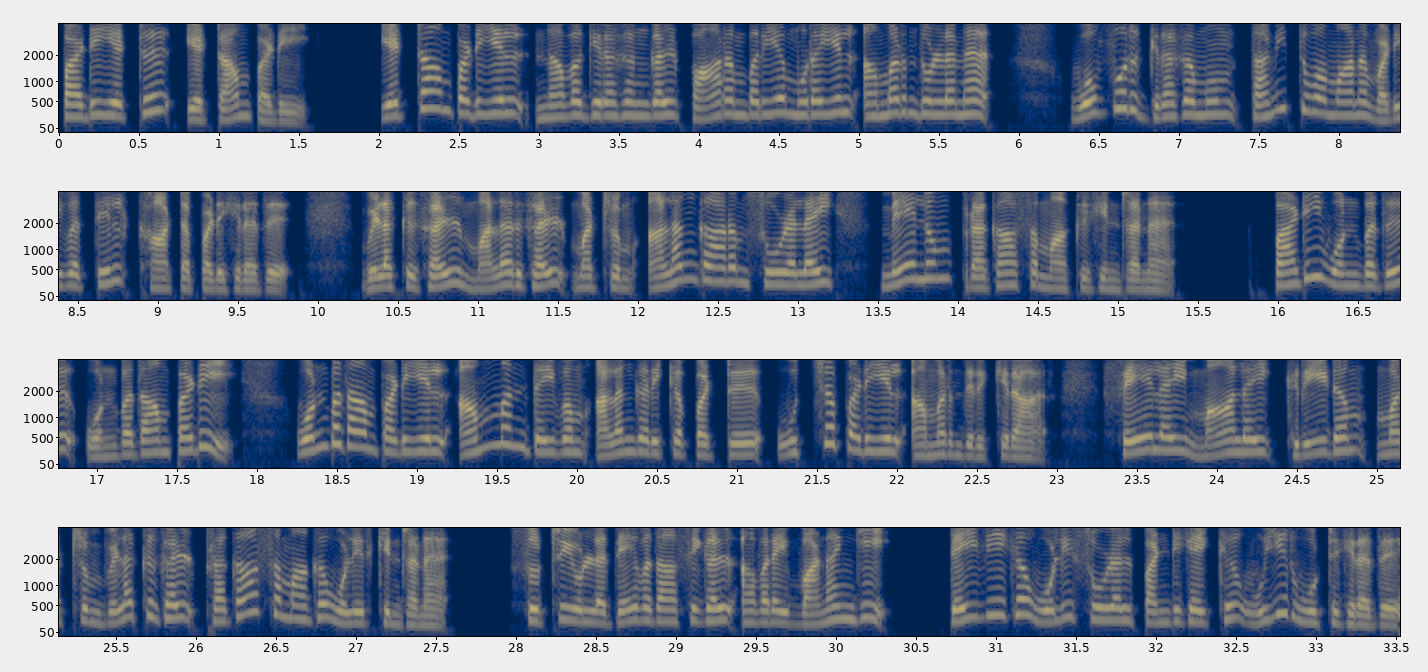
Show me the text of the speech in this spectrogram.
படி எட்டு எட்டாம் படி. எட்டாம் படியில் நவகிரகங்கள் பாரம்பரிய முறையில் அமர்ந்துள்ளன. ஒவ்வொரு கிரகமும் தனித்துவமான வடிவத்தில் காட்டப்படுகிறது. விளக்குகள் மலர்கள் மற்றும் அலங்காரம் சூழலை மேலும் பிரகாசமாக்குகின்றன. படி ஒன்பது ஒன்பதாம் படி. ஒன்பதாம் படியில் அம்மன் தெய்வம் அலங்கரிக்கப்பட்டு உச்சப்படியில் அமர்ந்திருக்கிறார். சேலை மாலை கிரீடம் மற்றும் விளக்குகள் பிரகாசமாக ஒளிர்கின்றன. சுற்றியுள்ள தேவதாசிகள் அவரை வணங்கி தெய்வீக ஒளி சூழல் பண்டிகைக்கு உயிர் ஊட்டுகிறது.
